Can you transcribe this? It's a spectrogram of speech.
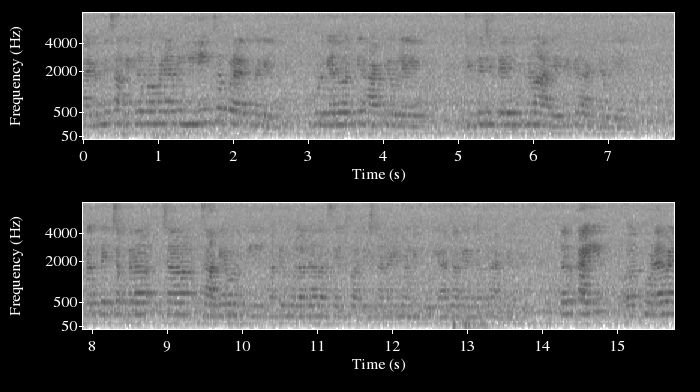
मॅडमनी सांगितल्याप्रमाणे आम्ही हिलिंगचा प्रयत्न केला. गुडघ्यांवरती हात ठेवले जिथे जिथे दुखणं आहे तिथे हात ठेवले. प्रत्येक चक्राच्या जागेवरती मग ते मुलाधार असेल स्वादिष्ट आणि मणिपूर या जागेवरती हात ठेवले. तर काही थोड्या वेळा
